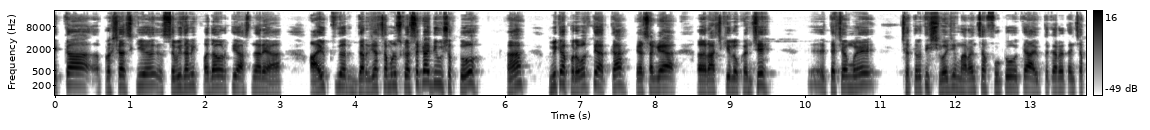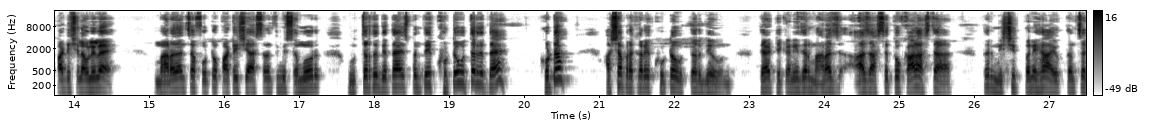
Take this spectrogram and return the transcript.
एका प्रशासकीय संविधानिक पदावरती असणाऱ्या आयुक्त दर्जाचा माणूस कसं काय देऊ शकतो? हां? तुम्ही काय प्रवक्ते आहात का या सगळ्या राजकीय लोकांचे? त्याच्यामुळे छत्रपती शिवाजी महाराजांचा फोटो त्या आयुक्त कार्यालयात त्यांच्या पाठीशी लावलेला आहे. महाराजांचा फोटो पाठीशी असताना तुम्ही समोर उत्तर तर देतायच पण ते खोटं उत्तर देताय खोटं? अशा प्रकारे खोटं उत्तर देऊन त्या ठिकाणी जर महाराज आज असते तो काळ असता तर निश्चितपणे ह्या आयुक्तांचं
